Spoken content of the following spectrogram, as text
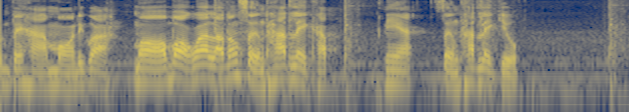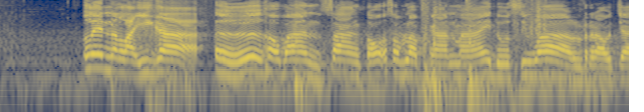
นไปหาหมอดีกว่า หมอบอกว่าเราต้องเสริมธาตุเหล็กครับ เนี่ยเสริมธาตุเหล็กอยู่ เล่นอะไรอีกอะเออ เข้าบ้านสร้างโต๊ะสำหรับงานไม้ดูซิว่าเราจะ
